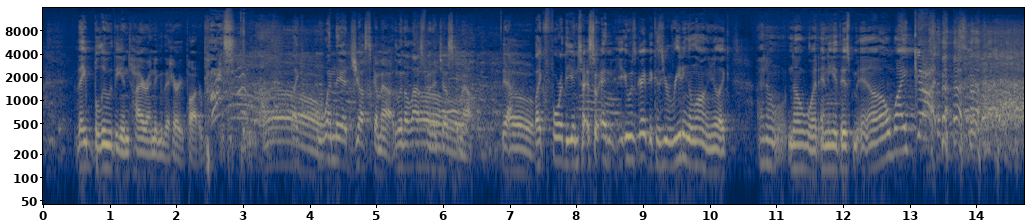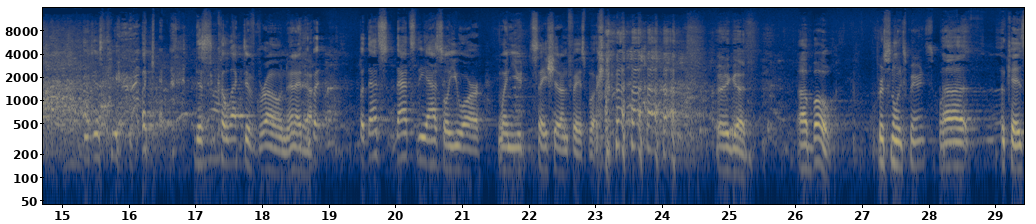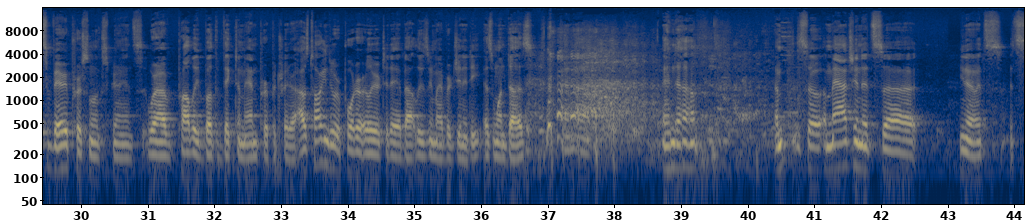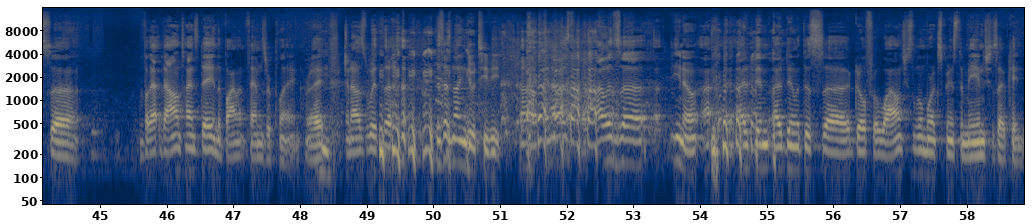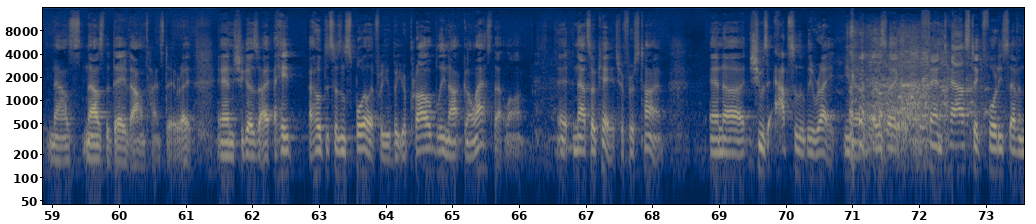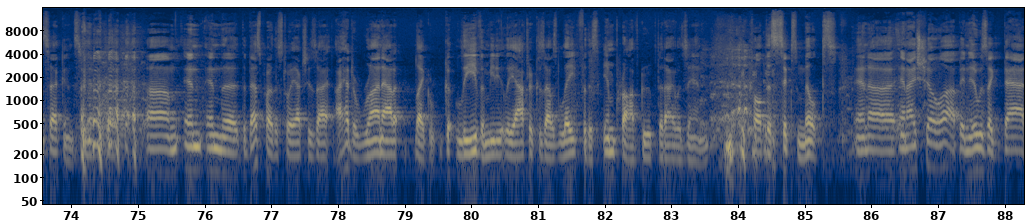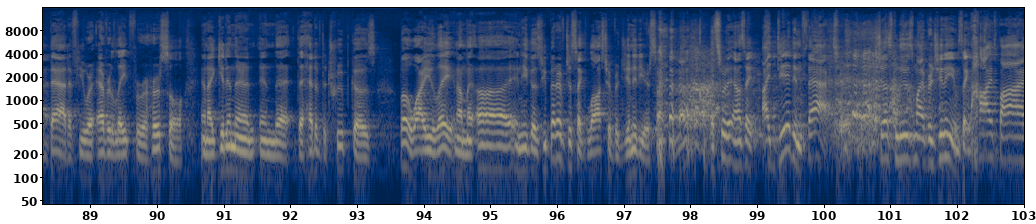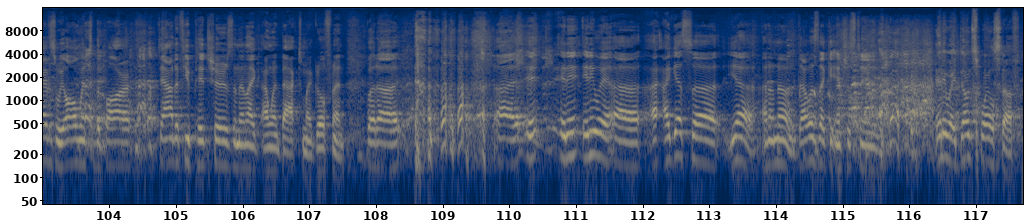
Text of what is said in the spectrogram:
They blew the entire ending of the Harry Potter books. like when they had just come out, when the last one had just come out. Yeah, like for the entire. So and it was great because you're reading along and you're like, I don't know what any of this. mean- Oh my god! you just hear like this collective groan, and I, Yeah. but but that's that's the asshole you are when you say shit on Facebook. Very good. Uh, Beau, personal experience? Uh, okay, it's a very personal experience where I'm probably both victim and perpetrator. I was talking to a reporter earlier today about losing my virginity, as one does. and uh, and um, um, so imagine it's, uh, you know, it's, it's uh, Valentine's Day and the Violent Femmes are playing, right? And I was with, uh, this has nothing to do with TV. Uh, and I was, I was uh, you know, I, I, I'd been I'd been with this uh, girl for a while, and she's a little more experienced than me. And she's like, "Okay, now's now's the day, Valentine's Day, right?" And she goes, "I, I hate, I hope this doesn't spoil it for you, but you're probably not going to last that long, and that's okay. It's your first time." And uh, she was absolutely right. You know, it was like fantastic 47 seconds. You know, but, um, and and the the best part of the story actually is I, I had to run out, like g- leave immediately after because I was late for this improv group that I was in called the Six Milks. And uh, and I show up and it was like bad, bad if you were ever late for rehearsal. And I get in there and, and the the head of the troupe goes. Beau, why are you late? And I'm like, uh, and he goes, you better have just like lost your virginity or something. That's sort of, and I was like, I did in fact just lose my virginity. It was like high fives. We all went to the bar, downed a few pictures, and then like I went back to my girlfriend. But uh, uh, it, it, anyway, uh, I, I guess uh, yeah, I don't know. That was like an interesting. anyway, don't spoil stuff.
